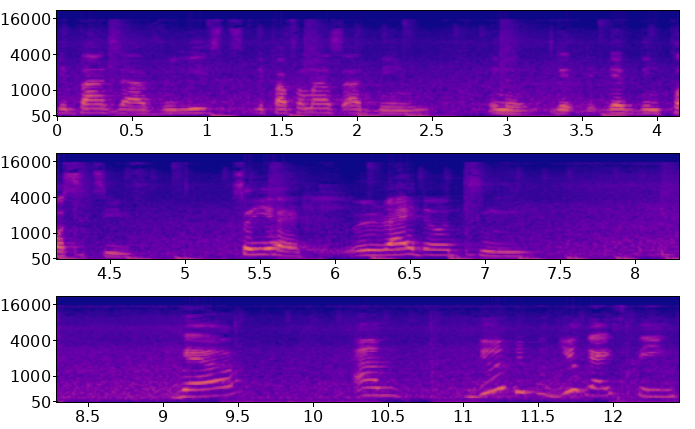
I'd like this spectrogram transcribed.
the banks that have released, the performance has been, you know, they, they've been positive. So yeah, we ride on to. Well, um, do you people, do you guys think,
